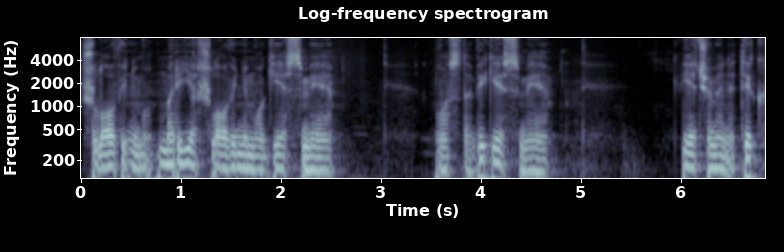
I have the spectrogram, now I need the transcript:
šlovinimo, Marija šlovinimo giesmė, nuostabi giesmė. Kviečiame ne tik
